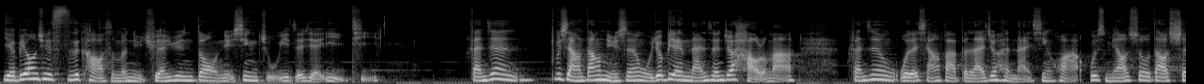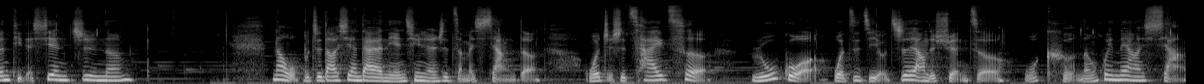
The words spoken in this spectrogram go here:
也不用去思考什么女权运动、女性主义这些议题。反正不想当女生，我就变男生就好了嘛。反正我的想法本来就很男性化，为什么要受到身体的限制呢？那我不知道现代的年轻人是怎么想的，我只是猜测，如果我自己有这样的选择，我可能会那样想。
